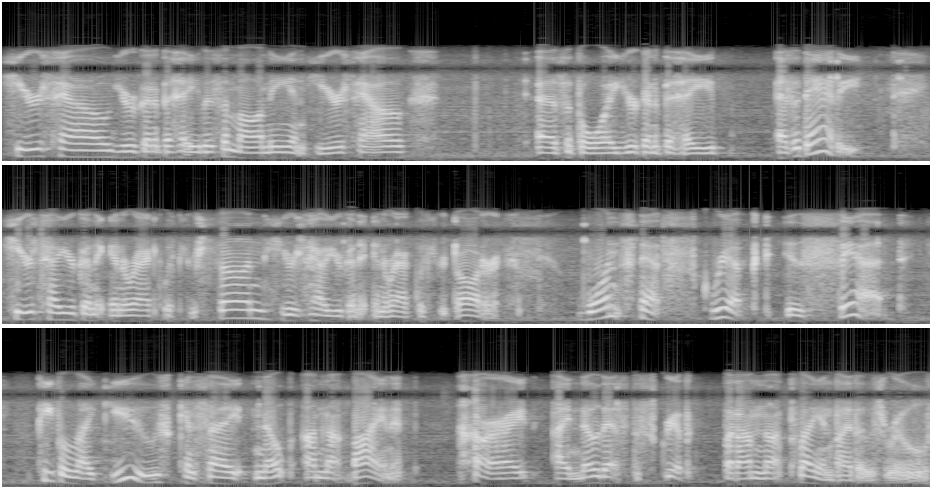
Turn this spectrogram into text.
here's how you're going to behave as a mommy, and here's how, as a boy, you're going to behave as a daddy. Here's how you're going to interact with your son. Here's how you're going to interact with your daughter. Once that script is set, people like you can say, nope, I'm not buying it. All right, I know that's the script, but I'm not playing by those rules.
